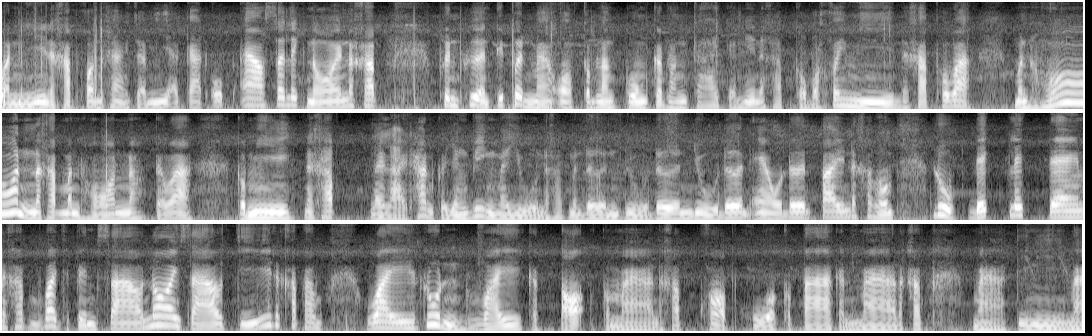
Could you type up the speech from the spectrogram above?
วันนี้นะครับค่อนข้างจะมีอากาศอบอ้าวสักเล็กน้อยนะครับเพื่อนๆที่เปิ้นมาออกกำลังกงกำลังกายกันนี่นะครับก็บ่ค่อยมีนะครับ เพราะว่ามันฮ้อนนะครับมันฮ้อนเนาะแต่ว่าก็มีนะครับ หลาย ๆ ท่านก็ยังวิ่งมาอยู่นะครับมันเดินอยู่เดินอยู่เดินแอวเดินไปนะครับผมลูกเด็กเล็กแดงนะครับไม่ว่าจะเป็นสาวน้อยสาวจีนะครับผมวัยรุ่นวัยกับเตาะก็มานะครับครอบครัวก็ปากันมานะครับ มาที่นี่มา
